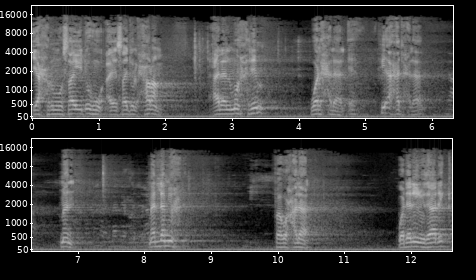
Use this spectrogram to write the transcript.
يحرم صيده أي صيد الحرم على المحرم والحلال. إيه؟ في أحد حلال؟ من؟ من لم يحرم فهو حلال. ودليل ذلك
